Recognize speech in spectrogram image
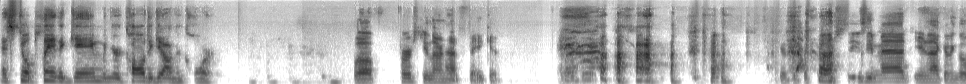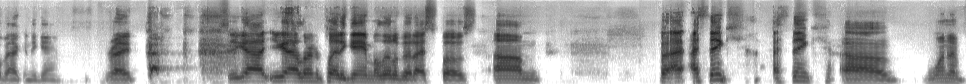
and still play the game when you're called to get on the court? Well, first you learn how to fake it. Because if the coach sees you mad, you're not going to go back in the game, right? So you got you got to learn to play the game a little bit, I suppose. Um, but I, I, think I think uh, one of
